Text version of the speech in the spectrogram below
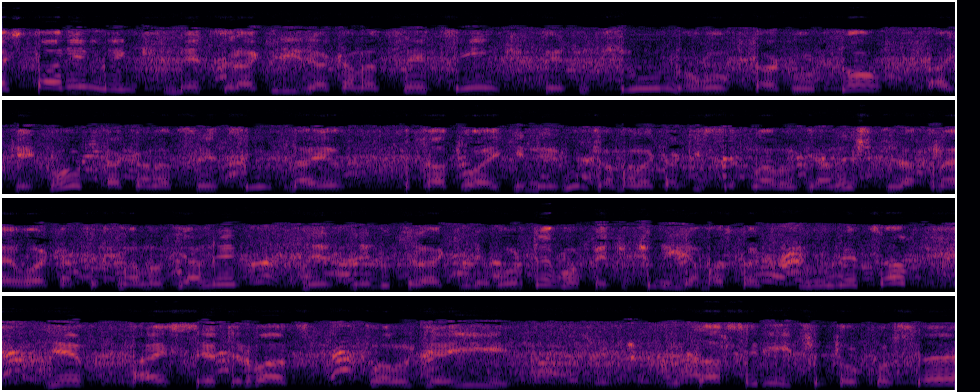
Այս տարի մենք մեծ ծրագիր իրականացրեցինք պետություն, օգտագործող այգեգոր իրականացրեցինք նաև խատու այգիներում ժամանակակից տեխնոլոգիաներ, ջրախնայողական տեխնոլոգիաներ ներդնելու ծրագիրը, որտեղ որ պետությունը իր մասնակցություն ունեցավ եւ այս դրված տեխնոլոգիայի ծախսերի 50%-ը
